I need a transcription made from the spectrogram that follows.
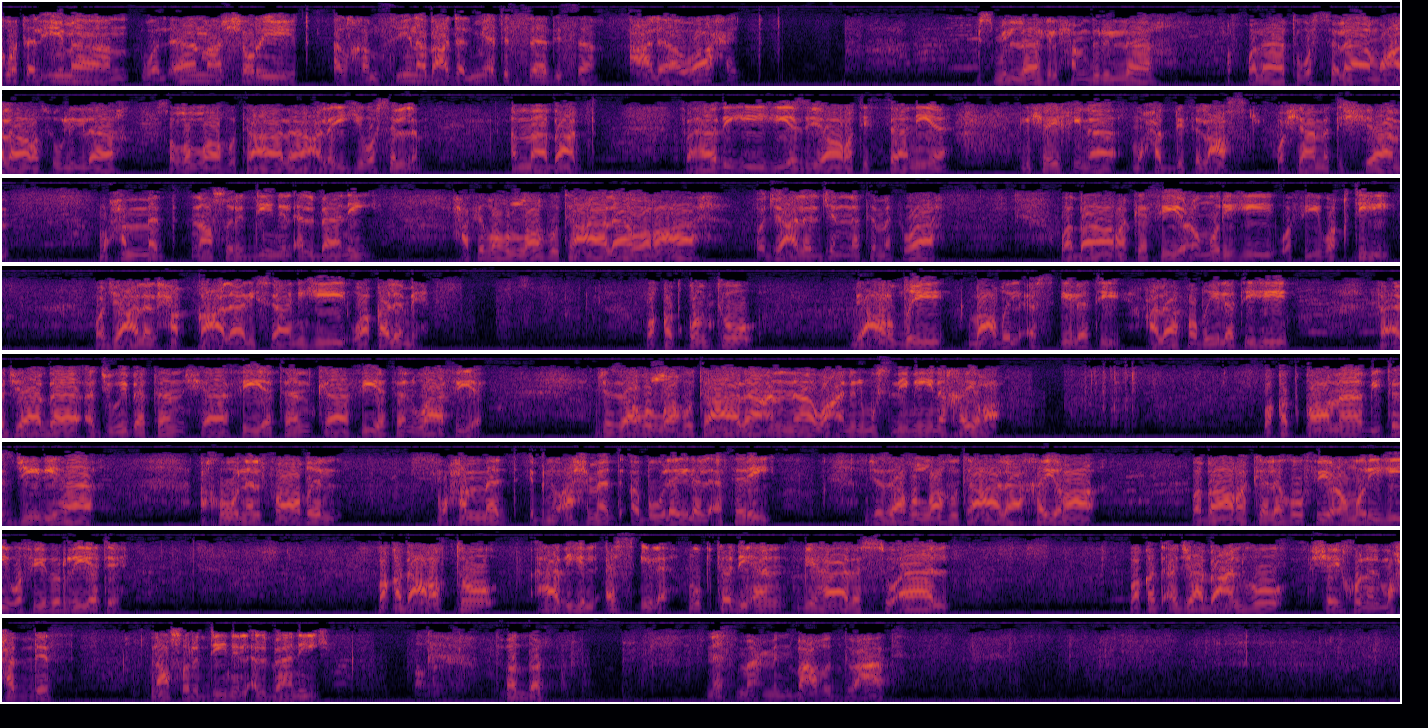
إخوة الإيمان والآن مع الشريط الخمسين بعد المئة السادسة على واحد. بسم الله الحمد لله الصلاة والسلام على رسول الله صلى الله تعالى عليه وسلم. أما بعد فهذه هي زيارة الثانية لشيخنا محدث العصر وشامة الشام محمد ناصر الدين الألباني حفظه الله تعالى ورعاه وجعل الجنة مثواه. وبارك في عمره وفي وقته وجعل الحق على لسانه وقلمه. وقد قمت بعرض بعض الأسئلة على فضيلته فأجاب أجوبة شافية كافية وافية. جزاه الله تعالى عنا وعن المسلمين خيرا. وقد قام بتسجيلها أخونا الفاضل محمد بن أحمد أبو ليلى الأثري. جزاه الله تعالى خيرا وبارك له في عمره وفي ذريته. وقد عرضت هذه الأسئلة مبتدئا بهذا السؤال وقد أجاب عنه شيخنا المحدث ناصر الدين الألباني. تفضل. نسمع من بعض الدعاة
